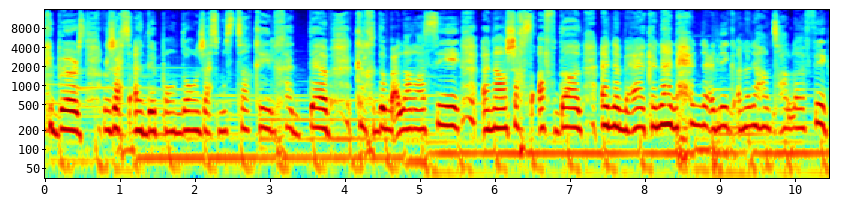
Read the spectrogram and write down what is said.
كبرت رجعت انديبوندون رجعت مستقل خدام كنخدم على راسي أنا شخص أفضل أنا معاك أنا نحن عليك أنا اللي هنتهلا فيك.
